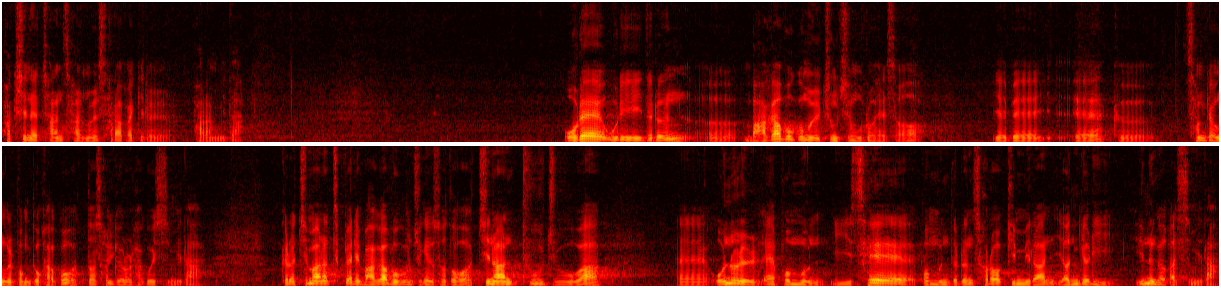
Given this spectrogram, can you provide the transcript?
확신에 찬 삶을 살아가기를 바랍니다. 올해 우리들은 어, 마가복음을 중심으로 해서 예배에 그 성경을 봉독하고 또 설교를 하고 있습니다. 그렇지만 특별히 마가복음 중에서도 지난 두 주와 에, 오늘의 본문 이 세 본문들은 서로 긴밀한 연결이 있는 것 같습니다.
